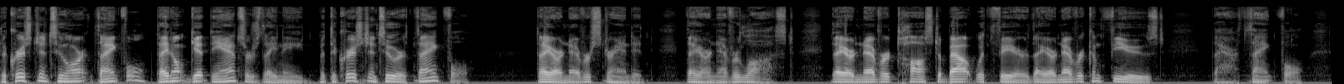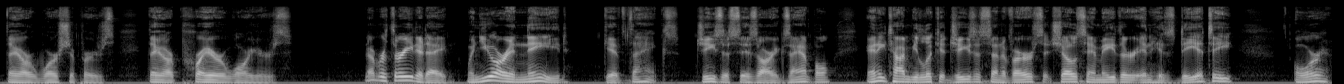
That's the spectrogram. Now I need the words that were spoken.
The Christians who aren't thankful, they don't get the answers they need. But the Christians who are thankful, they are never stranded. They are never lost. They are never tossed about with fear. They are never confused. They are thankful. They are worshipers. They are prayer warriors. Number three today, when you are in need, give thanks. Jesus is our example. Anytime you look at Jesus in a verse, it shows him either in his deity or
